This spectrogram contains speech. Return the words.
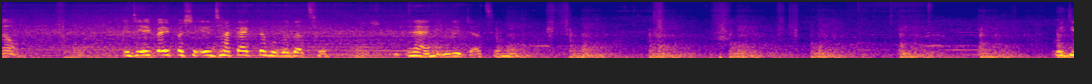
নাও। এই যে এই এই পাশে এই ঝাঁকা একটা হলুদ আছে। হ্যাঁ হ্যাঁ দুইটা আছে হ্যাঁ। ওই যে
